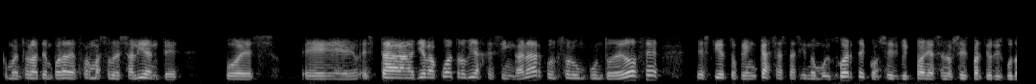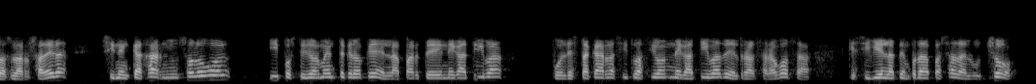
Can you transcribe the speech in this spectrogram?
comenzó la temporada de forma sobresaliente, pues eh, está, lleva cuatro viajes sin ganar, con solo un punto de doce. Es cierto que en casa está siendo muy fuerte, con seis victorias en los seis partidos disputados en la Rosaleda, sin encajar ni un solo gol y posteriormente creo que en la parte negativa pues destacar la situación negativa del Real Zaragoza, que si bien la temporada pasada luchó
